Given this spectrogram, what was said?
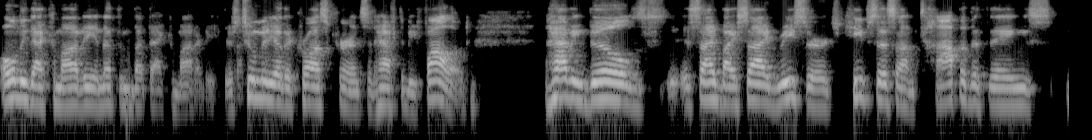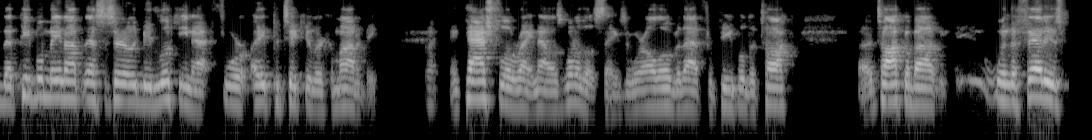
only that commodity and nothing but that commodity. There's too many other cross currents that have to be followed. Having Bill's side by side research keeps us on top of the things that people may not necessarily be looking at for a particular commodity. Right. And cash flow right now is one of those things, and we're all over that for people to talk uh, talk about when the Fed is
